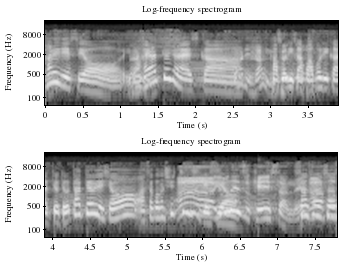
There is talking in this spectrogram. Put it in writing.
彼ですよ。今何流行ってるじゃないですか。何？何？パプリカ、パプリカって言って歌ってるでしょ？あそこの出身地ですよ。米津玄師さんね。そうそうそう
